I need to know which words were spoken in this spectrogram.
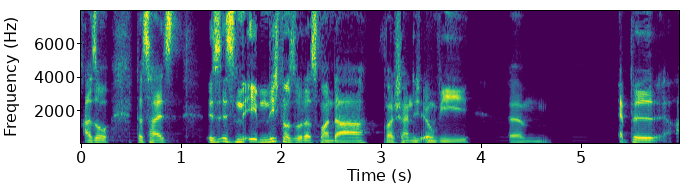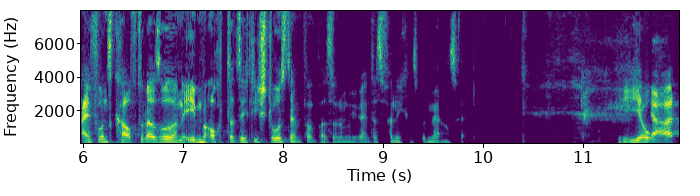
Also, das heißt, es ist eben nicht nur so, dass man da wahrscheinlich irgendwie ähm, Apple iPhones kauft oder so, sondern eben auch tatsächlich Stoßdämpfer bei so einem Event. Das fand ich ganz bemerkenswert. Jo. Ja,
